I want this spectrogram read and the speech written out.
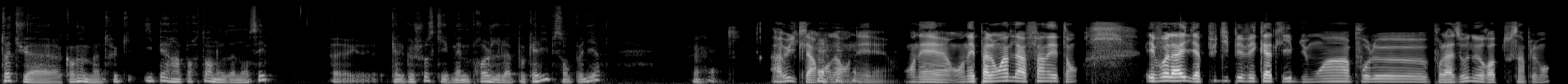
toi tu as quand même un truc hyper important à nous annoncer, euh, quelque chose qui est même proche de l'apocalypse, on peut dire. ah oui, clairement, là on est, on est, on est pas loin de la fin des temps. Et voilà, il n'y a plus d'IPv4 libre, du moins pour, la zone Europe tout simplement.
